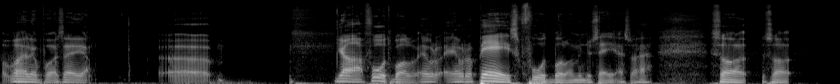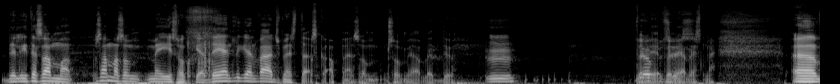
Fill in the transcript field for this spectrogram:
vad höll jag på att säga? Eh, ja, fotboll, euro, europeisk fotboll om vi nu säger så här. Så, så det är lite samma, samma som med ishockey, det är egentligen världsmästerskapen som, som jag vet du Mm. Ja, följer följer mest med. Eh,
